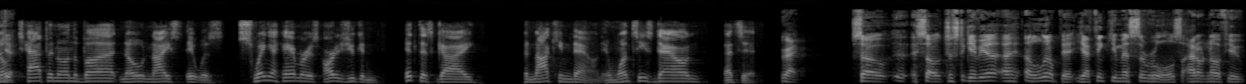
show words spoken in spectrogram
No Yeah. tapping on the butt, no nice. It was swing a hammer as hard as you can hit this guy to knock him down, and once he's down, that's it. Right. So, uh, so just to give you a, a little bit, yeah, I think you missed the rules. I don't know if you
